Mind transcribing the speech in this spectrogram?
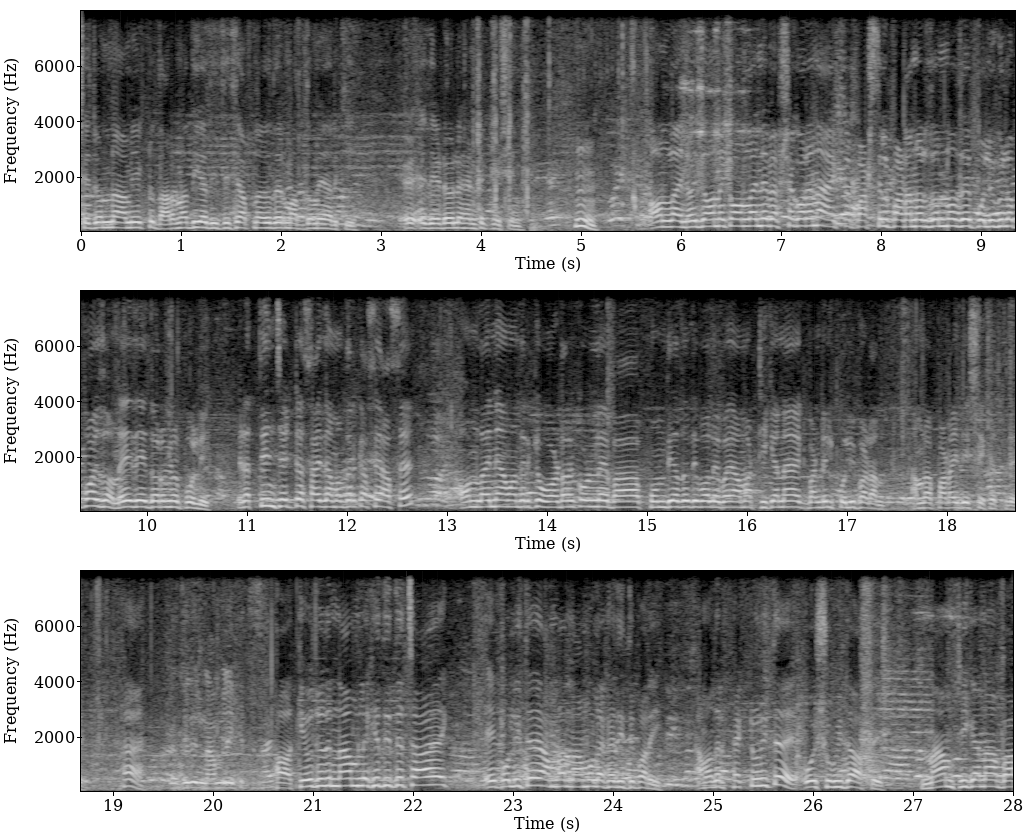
সেজন্য আমি একটু ধারণা দিয়ে দিতেছি আপনাদের মাধ্যমে আর কি। এটা হলো হ্যান্ডটেক মেশিন হুম অনলাইন ওই যে অনেকে অনলাইনে ব্যবসা করে না, একটা পার্সেল পাঠানোর জন্য যে পলিগুলো প্রয়োজন, এই যে, এই ধরনের পলি। এটা তিন, চারটা সাইজ আমাদের কাছে আছে। অনলাইনে আমাদেরকে অর্ডার করলে বা ফোন দিয়ে যদি বলে, ভাই, আমার ঠিকানায় এক বান্ডিল পলি পাঠান, আমরা পাঠাই দিই সেক্ষেত্রে। হ্যাঁ। যদি নাম লিখতে চায়? হ্যাঁ কেউ যদি নাম লিখে দিতে চায় এই পলিতে আমরা নামও লেখা দিতে পারি। আমাদের ফ্যাক্টরিতে ওই সুবিধা আছে। নাম ঠিকানা বা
